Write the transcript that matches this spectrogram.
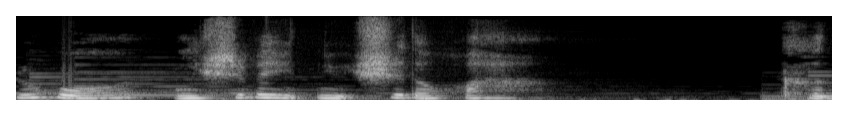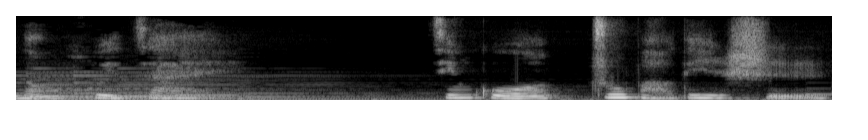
如果你是位女士的话，可能会在经过珠宝店时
